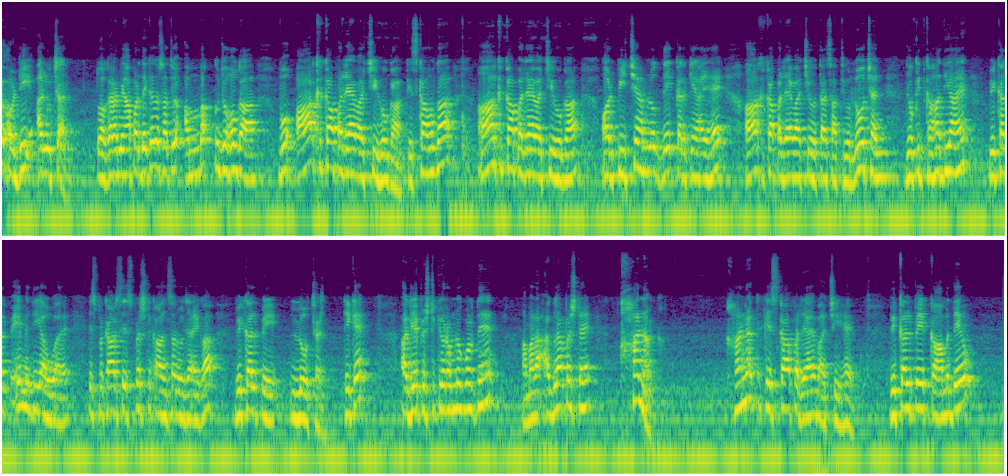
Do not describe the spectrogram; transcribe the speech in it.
और डी अनुचर। तो अगर हम यहाँ पर देखें तो साथियों अंबक जो होगा, वो आँख का पर्यायवाची होगा। किसका होगा? आँख का पर्यायवाची होगा। और पीछे हम लोग देख करके आए हैं, आँख का पर्यायवाची होता है साथियों, लोचन, जो कि कहाँ दिया है? विकल्प ए में दिया हुआ है। इस प्रकार से इस प्रश्न का आंसर हो जाएगा, विकल्प ए, लोचन। ठीक है? अगले प्रश्न की ओर हम लोग बोलते हैं। हमारा अगला प्रश्न है, खनक। खनक किसका पर्यायवाची है? विकल्प ए कामदेव,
